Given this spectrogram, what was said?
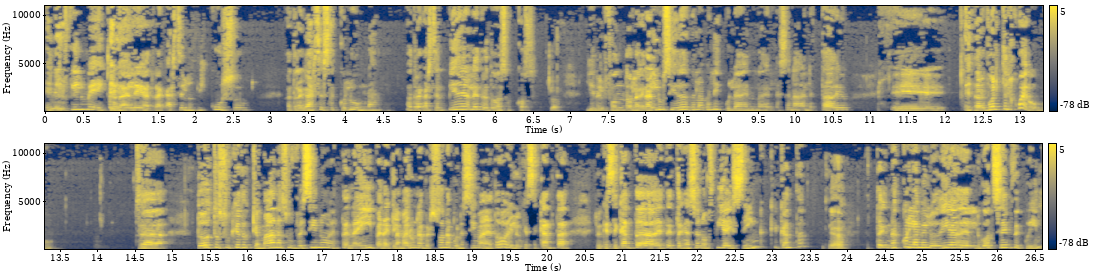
en el filme equivale a tragarse los discursos, a tragarse esas columnas, a tragarse al pie de la letra todas esas cosas. Claro. Y en el fondo la gran lucidez de la película, en la, en la escena del estadio, eh, es dar vuelta el juego. po. O sea, todos estos sujetos que aman a sus vecinos están ahí para aclamar a una persona por encima de todo y lo que se canta, lo que se canta, esta, esta canción of the I Sing que cantan, ¿ya? esta- no es con la melodía del God Save the Queen.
